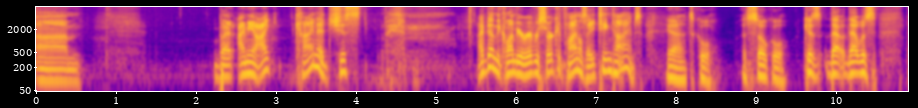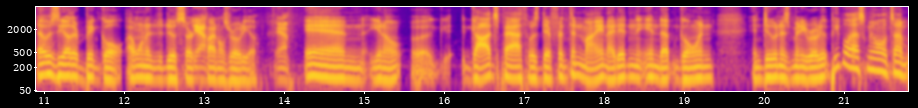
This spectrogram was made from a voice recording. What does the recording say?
Um, but I mean, I kind of just I've done the Columbia River Circuit finals eighteen times. Yeah, it's cool. That's so cool because that that was that was the other big goal. I wanted to do a circuit Yeah. finals rodeo. Yeah. and you know, uh, God's path was different than mine. I didn't end up going and doing as many rodeos. People ask me all the time,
